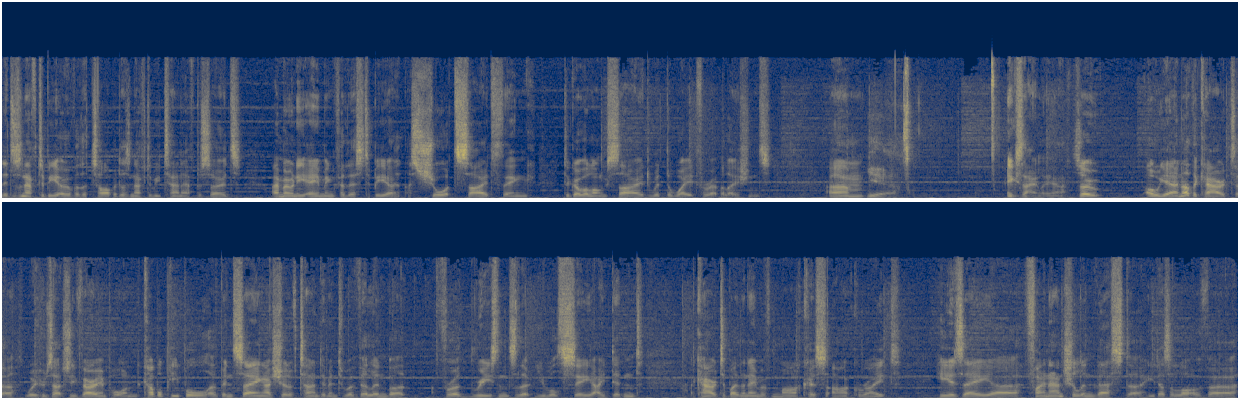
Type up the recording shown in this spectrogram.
It doesn't have to be over the top. It doesn't have to be ten episodes. I'm only aiming for this to be a, a short side thing to go alongside with the wait for Revelations. Um, yeah. Exactly. Yeah. So Oh yeah, another character who's actually very important. A couple people have been saying I should have turned him into a villain, but for reasons that you will see, I didn't a character by the name of Marcus Arkwright. He is a uh, financial investor. He does a lot of uh,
